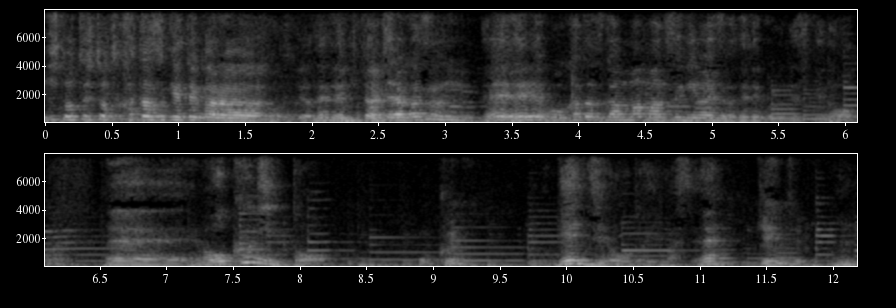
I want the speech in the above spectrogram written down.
一つ一つ片付けてからやっていきたい。全然どちらかすえー全然こう片付かんまま次のやつが出てくるんですけど、はいえーまあ、お国と。奥に。源次郎と言いましてね、源次うん、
